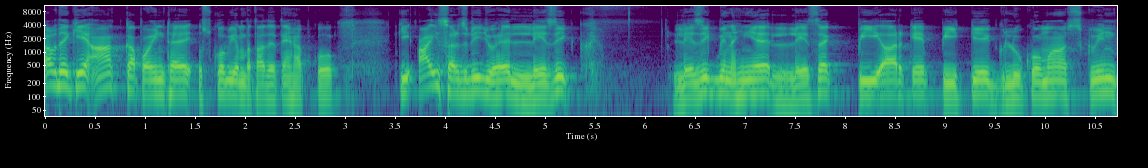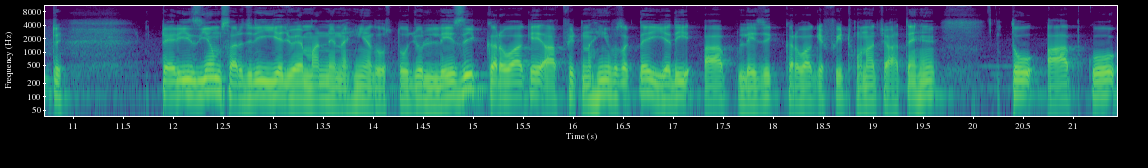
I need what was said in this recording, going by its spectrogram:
अब देखिए, आँख का पॉइंट है, उसको भी हम बता देते हैं आपको कि आई सर्जरी जो है लेजिक लेजिक भी नहीं है lasik P R K P K glaucoma squint pterygium surgery ये जो है मान्य नहीं है दोस्तों। जो लेजिक करवा के आप फिट नहीं हो सकते, यदि आप लेजिक करवा के फिट होना चाहते हैं तो आपको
